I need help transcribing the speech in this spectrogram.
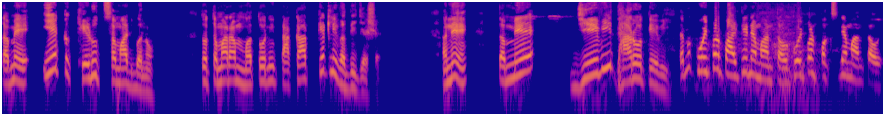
તમે એક ખેડૂત સમાજ બનો, તો તમારા મતોની તાકાત કેટલી વધી જશે? અને તમે જેવી ધારો તેવી, તમે કોઈ પણ પાર્ટીને માનતા હોય, કોઈ પણ પક્ષને માનતા હોય,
